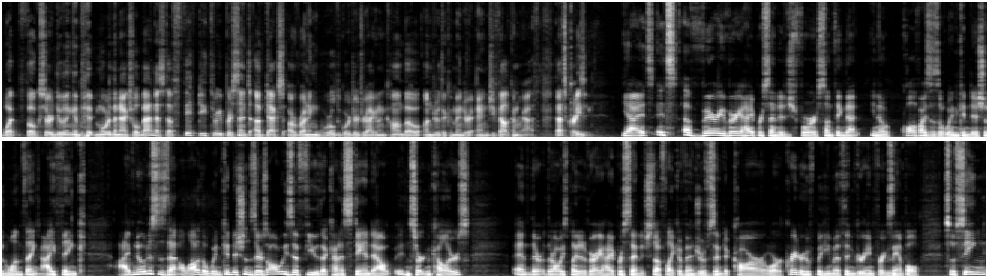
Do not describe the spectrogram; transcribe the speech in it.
what folks are doing a bit more than actual madness stuff. 53% of decks are running World Worldgorger Dragon and combo under the commander Anje Falconwrath. That's crazy. Yeah, it's it's a very very high percentage for something that you know qualifies as a win condition. One thing I think I've noticed is that a lot of the win conditions, there's always a few that kind of stand out in certain colors, and they're they're always played at a very high percentage. Stuff like Avenger of Zendikar or Craterhoof Behemoth in green, for example. So seeing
